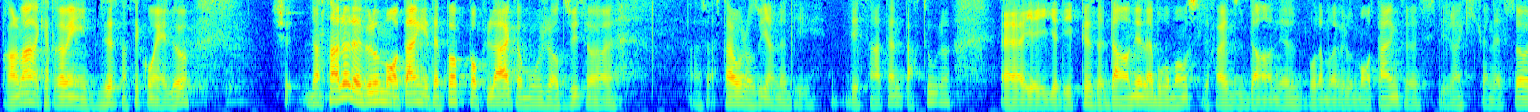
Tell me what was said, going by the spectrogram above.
probablement en 90, dans ces coins-là. dans ce temps-là, le vélo de montagne n'était pas populaire comme aujourd'hui. À ce temps aujourd'hui, il y en a des, centaines partout. Euh, il, y a, des pistes de downhill à Bromont si tu veux faire du downhill pour le vélo de montagne. Les gens qui connaissent ça,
